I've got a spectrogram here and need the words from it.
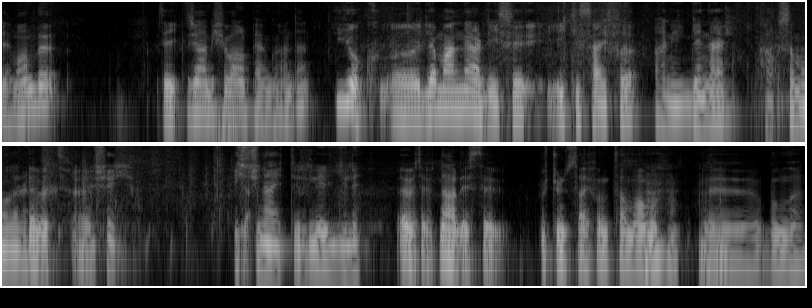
Leman'da senin ekleyeceğin bir şey var mı Penguen'den? Yok. E, Leman neredeyse iki sayfa hani genel kapsam olarak Evet. e, şey iş cinayetleriyle ilgili. Evet evet neredeyse üçüncü sayfanın tamamı Hı hı, hı hı. e, bununla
